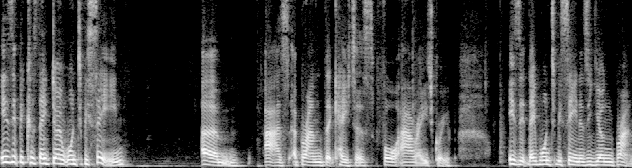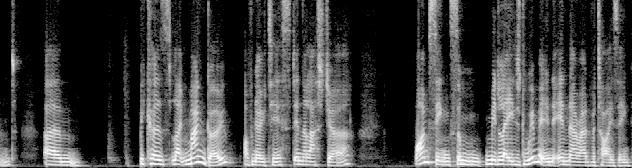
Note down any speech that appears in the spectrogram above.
Is it because they don't want to be seen um, as a brand that caters for our age group? is it they want to be seen as a young brand? Um, because like Mango, I've noticed in the last year, I'm seeing some middle aged women in their advertising.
